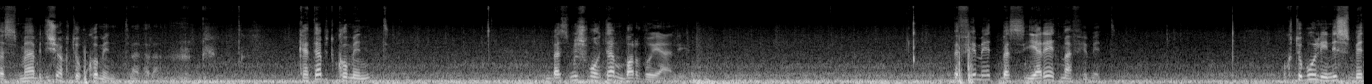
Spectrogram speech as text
بس ما بديش أكتب comment مثلا. كتبت comment بس مش مهتم برضو يعني. فهمت بس يا ريت ما فهمت. اكتبوا لي نسبة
